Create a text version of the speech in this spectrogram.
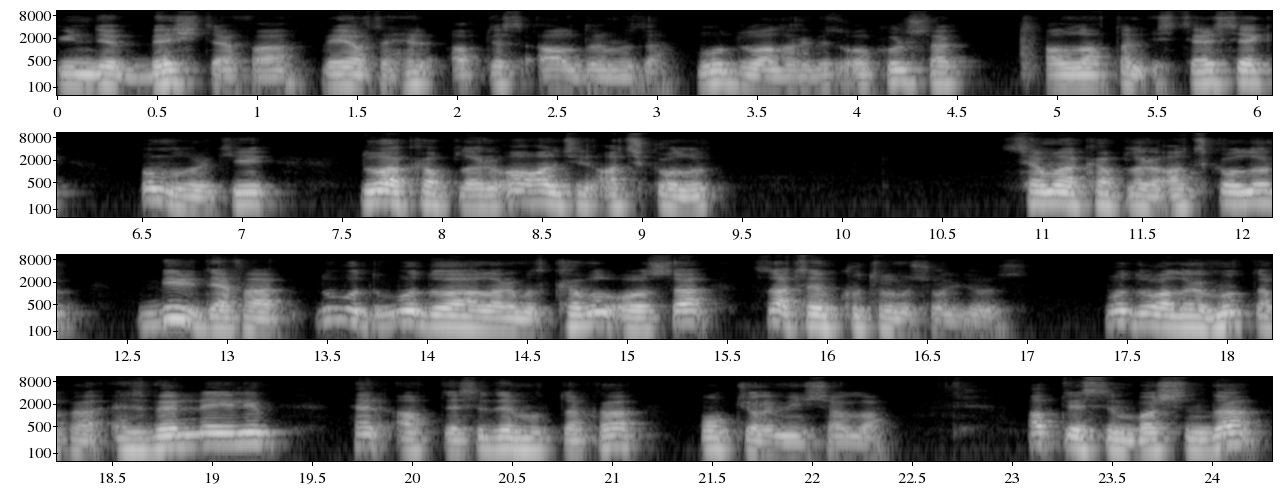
günde beş defa veyahut da her abdest aldığımızda bu duaları biz okursak, Allah'tan istersek umulur ki dua kapları o an için açık olur. Sema kapları açık olur. Bir defa bu, bu dualarımız kabul olsa zaten kurtulmuş oluyoruz. Bu duaları mutlaka ezberleyelim. Her abdesti de mutlaka okuyalım inşallah. Abdestin başında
